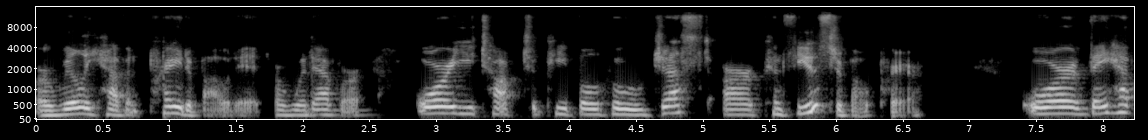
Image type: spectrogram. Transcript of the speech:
or really haven't prayed about it or whatever. Or you talk to people who just are confused about prayer or they have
